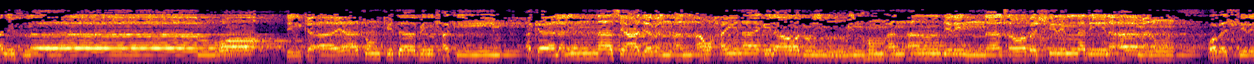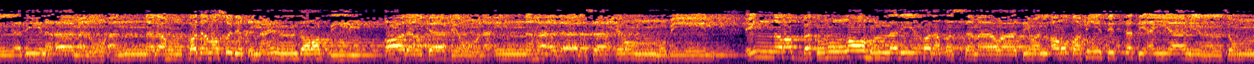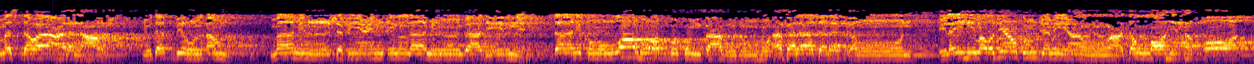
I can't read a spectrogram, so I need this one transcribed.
ألف لام را. تلك آيات الكتاب الحكيم أكان للناس عجبا أن أوحينا إلى رجل منهم أن أنذر الناس وبشر الذين آمنوا وبشر الذين آمنوا أن لهم قدم صدق عند ربهم. قال الكافرون إن هذا لساحر مبين. إن ربكم الله الذي خلق السماوات والأرض في ستة أيام ثم استوى على العرش يدبر الأمر. ما من شفيع إلا من بعد إذنه. ذلكم الله ربكم فاعبدوه أفلا تذكرون. إليه مرجعكم جميعا وعد الله حقا.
